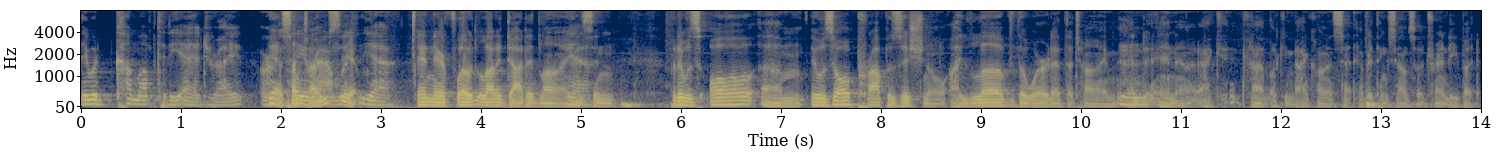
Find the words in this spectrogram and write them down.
they would come up to the edge, right? Or Yeah, play sometimes, around with yeah. And there flowed a lot of dotted lines, Yeah. and but it was all um, it was all propositional. I loved the word at the time, and Mhm. and uh, I God, looking back on it, everything sounds so trendy, but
